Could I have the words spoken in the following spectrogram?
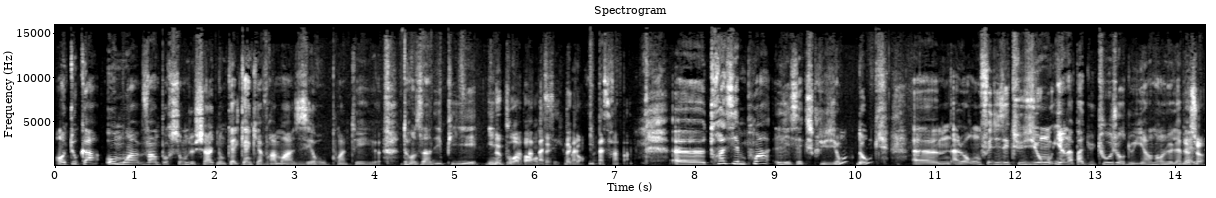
en tout cas, au moins 20% de chaque. Donc quelqu'un qui a vraiment un zéro pointé euh, dans un des piliers, il ne, pourra, pas, passer. D'accord. il passera pas. troisième point, les exclusions. Donc, alors on fait des exclusions. Il y en a pas du tout aujourd'hui hein, dans le label. Bien sûr,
